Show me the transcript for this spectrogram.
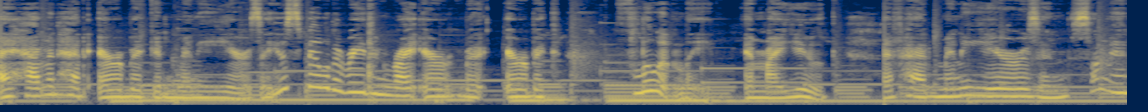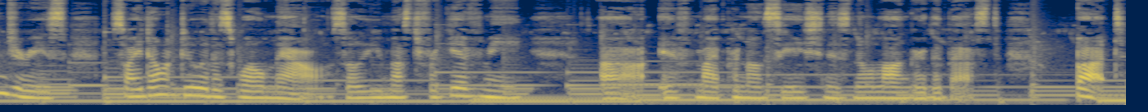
I haven't had Arabic in many years. I used to be able to read and write Arabic, fluently in my youth. I've had many years and some injuries, so I don't do it as well now. So you must forgive me uh, if my pronunciation is no longer the best. But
